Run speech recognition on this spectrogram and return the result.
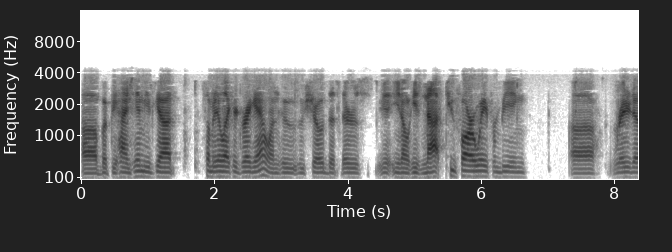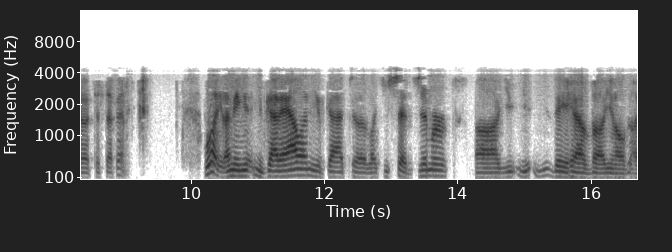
Uh, but behind him, you've got somebody like a Greg Allen who who showed that there's, you know, he's not too far away from being uh, ready to to step in. Right. I mean, you've got Allen, you've got uh, like you said, Zimmer. Uh, you, you, they have uh, you know uh,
